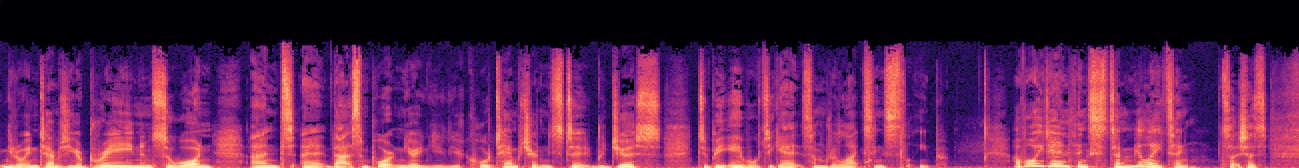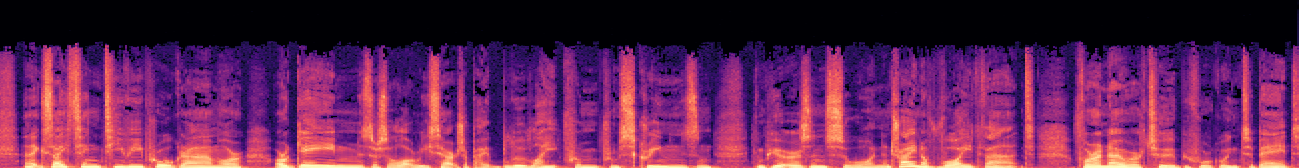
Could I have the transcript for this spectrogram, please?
you know, in terms of your brain and so on, and uh, that's important. Your your core temperature needs to reduce to be able to get some relaxing sleep. Avoid anything stimulating, such as an exciting TV program or or games. There's a lot of research about blue light from from screens and computers and so on, and try and avoid that for an hour or two before going to bed,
